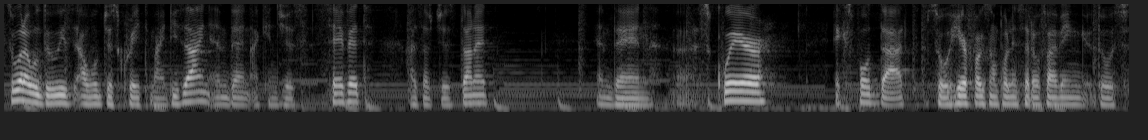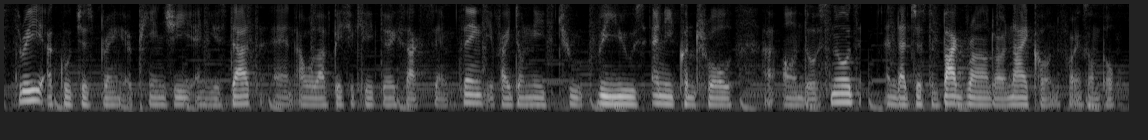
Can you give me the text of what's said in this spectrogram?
So what I will do is I will just create my design and then I can just save it as I've just done it. And then uh, square export that. So here, for example, instead of having those three, I could just bring a PNG and use that. And I will have basically the exact same thing if I don't need to reuse any control uh, on those nodes. And that's just a background or an icon, for example.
